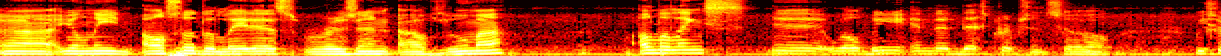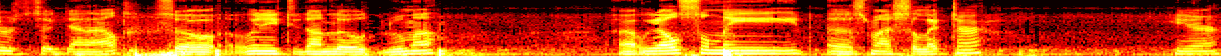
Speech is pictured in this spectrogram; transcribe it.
Uh, you'll need also the latest version of Luma. All the links uh, will be in the description, so be sure to check that out. So we need to download Luma. Uh, we also need a smash selector here.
